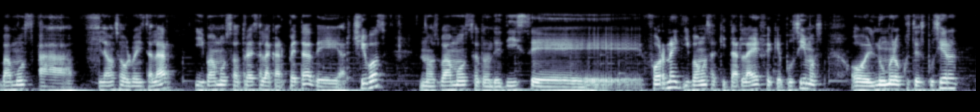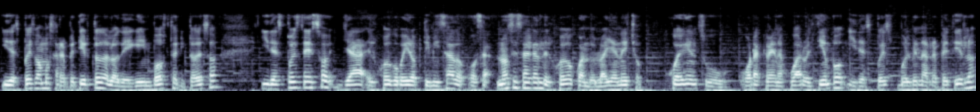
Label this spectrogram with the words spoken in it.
vamos a, le vamos a volver a instalar y vamos otra vez a la carpeta de archivos. Nos vamos a donde dice Fortnite y vamos a quitar la F que pusimos o el número que ustedes pusieron y después vamos a repetir todo lo de Game Buster y todo eso y después de eso ya el juego va a ir optimizado. O sea, no se salgan del juego cuando lo hayan hecho. Jueguen su hora que vayan a jugar o el tiempo y después vuelven a repetirlo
